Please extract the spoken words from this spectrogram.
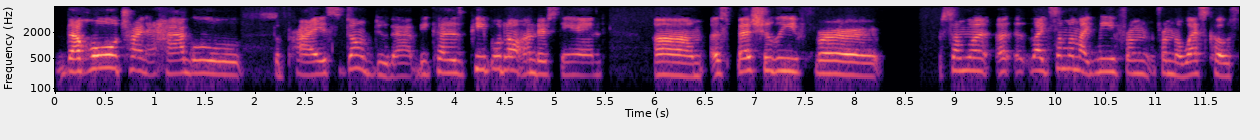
the whole trying to haggle the price don't do that because people don't understand um especially for someone uh, uh, like someone like me from from the west coast.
